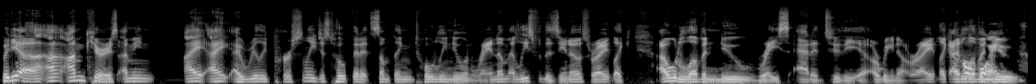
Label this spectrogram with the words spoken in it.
but yeah, I, I'm curious. I mean. I, I, I really personally just hope that it's something totally new and random, at least for the Xenos, right? Like, I would love a new race added to the uh, arena, right? Like, I'd Oh, love boy. a new.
